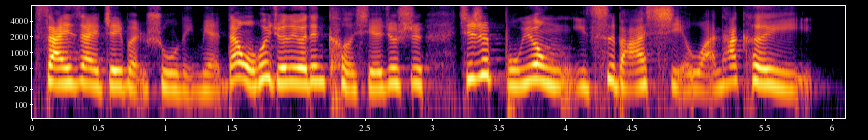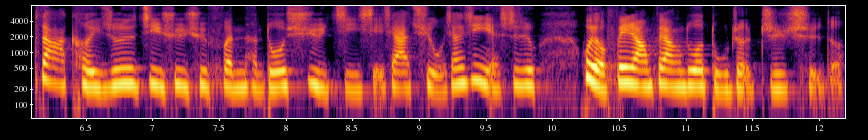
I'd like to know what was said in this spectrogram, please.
塞在这本书里面。但我会觉得有点可惜，就是其实不用一次把它写完，他可以。大可以就是继续去分很多续集写下去，我相信也是会有非常非常多读者支持的。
